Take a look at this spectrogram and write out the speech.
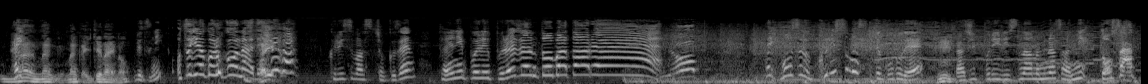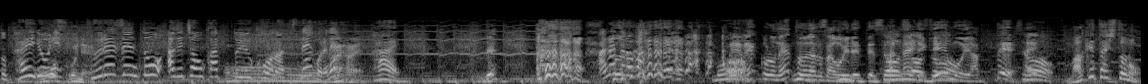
ななんかなんかいけないの？別にお次はこのコーナーで、はい。クリスマス直前テニプリプレゼントバトル！はいもうすぐクリスマスってことで、うん。ラジプリリスナーの皆さんにドサッと大量にプレゼントをあげちゃおうかというコーナーですねこれね。はいはい。はいで。あなたの番もうねねこのね豊中さんを入れて3人でゲームをやってそ負けた人の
